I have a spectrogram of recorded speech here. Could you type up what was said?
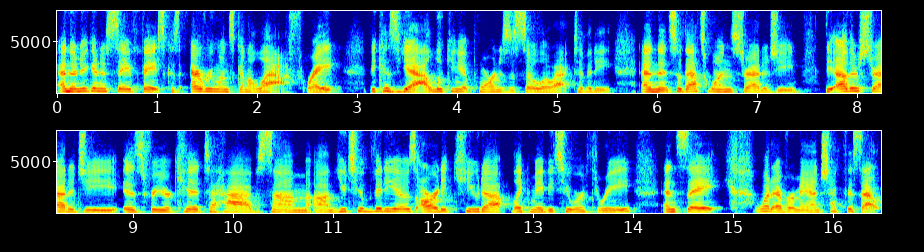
And then you're going to save face because everyone's going to laugh, right? Because, yeah, looking at porn is a solo activity. And then, so that's one strategy. The other strategy is for your kid to have some um, YouTube videos already queued up, like maybe two or three, and say, whatever, man, check this out,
